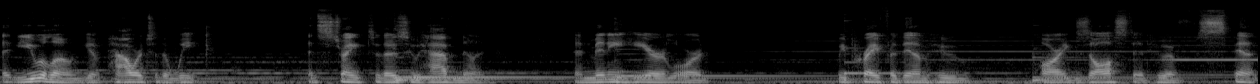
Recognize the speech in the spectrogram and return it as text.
that you alone give power to the weak and strength to those who have none. And many here, Lord, we pray for them who are exhausted, who have spent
